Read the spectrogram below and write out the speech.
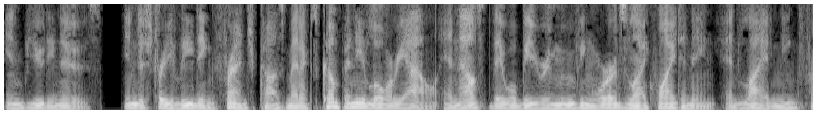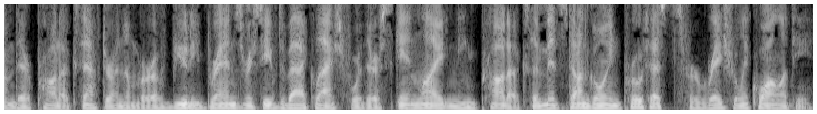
In beauty news, Industry-leading French cosmetics company L'Oréal announced they will be removing words like whitening and lightening from their products after a number of beauty brands received backlash for their skin lightening products amidst ongoing protests for racial equality.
